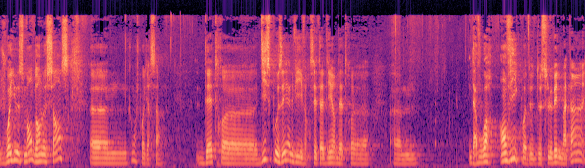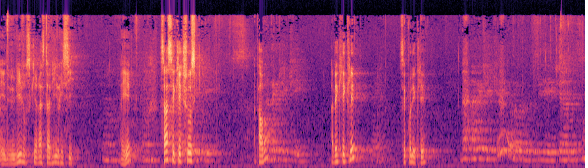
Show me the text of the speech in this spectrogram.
joyeusement dans le sens, comment je pourrais dire ça, d'être disposé à le vivre, c'est-à-dire d'être d'avoir envie quoi, de, de, se lever le matin et de vivre ce qui reste à vivre ici. Vous voyez? Ça, c'est quelque chose. Pardon Avec les clés. Avec les clés C'est quoi les clés ben, Avec les clés, euh, j'ai l'impression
